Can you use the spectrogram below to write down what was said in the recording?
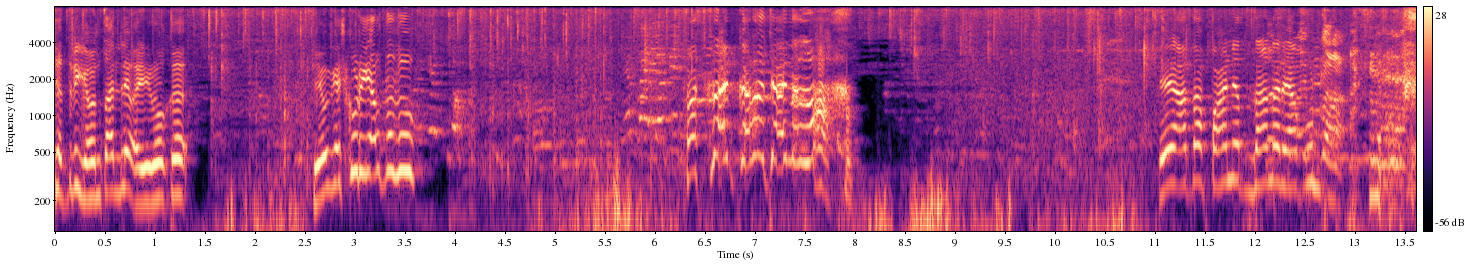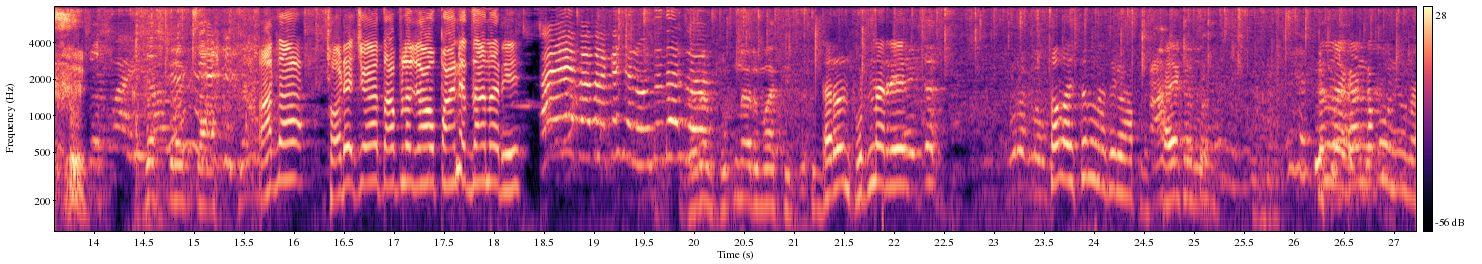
छत्री घेऊन चालले भाई लोक. योगेश कुठे गेलता तू? सबस्क्राईब करा चॅनलला हे आता पाण्यात जाणार आहे आपण. आता थोड्याच वेळात आपलं गाव पाण्यात जाणार आहे. तसं? फुटणार मातीचं धरण फुटणार आहे. चला चल ना सगळं आपलं. काय करतो? चल ना गंगा पाहून येऊ ना.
